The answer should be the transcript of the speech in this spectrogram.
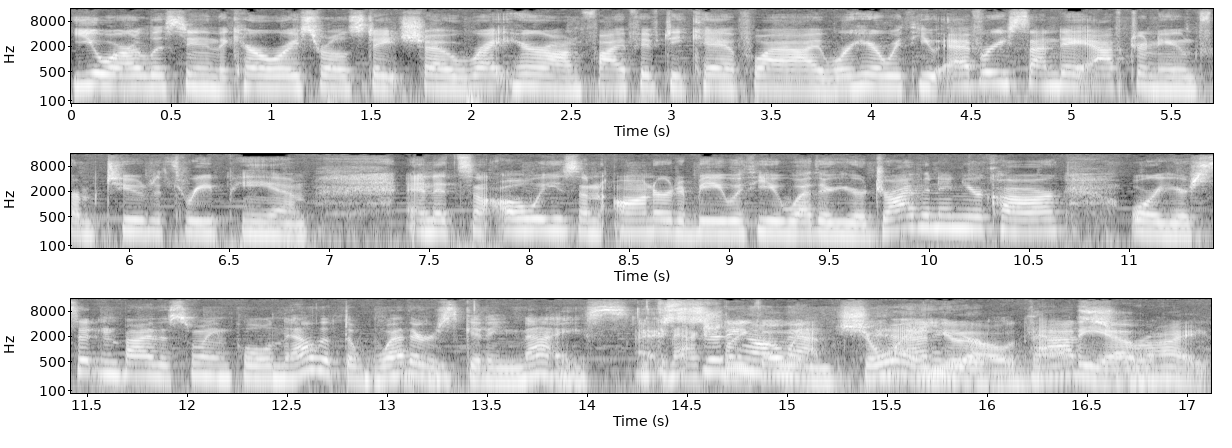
You are listening to the Carol Royce Real Estate Show right here on 550 KFYI. We're here with you every Sunday afternoon from 2 to 3 p.m. And it's always an honor to be with you, whether you're driving in your car or you're sitting by the swimming pool. Now that the weather's getting nice, you can actually go enjoy patio, your that's patio. right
